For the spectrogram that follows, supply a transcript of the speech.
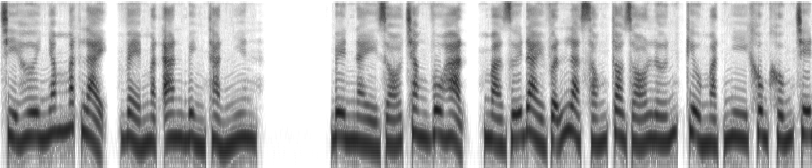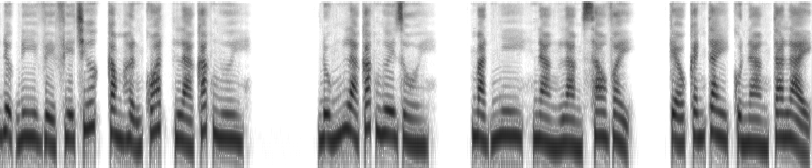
chỉ hơi nhắm mắt lại, vẻ mặt an bình thản nhiên. Bên này gió trăng vô hạn, mà dưới đài vẫn là sóng to gió lớn, kiều mặt nhi không khống chế được đi về phía trước, căm hận quát là các ngươi. Đúng là các ngươi rồi. Mặt nhi, nàng làm sao vậy? Kéo cánh tay của nàng ta lại,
